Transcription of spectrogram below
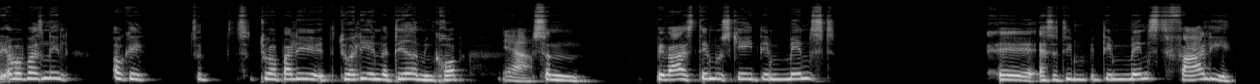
jeg var bare sådan helt, okay, så, så du har bare lige, du har lige invaderet min krop ja. sådan bevares det er måske det mindst øh, altså det, det mindst farlige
